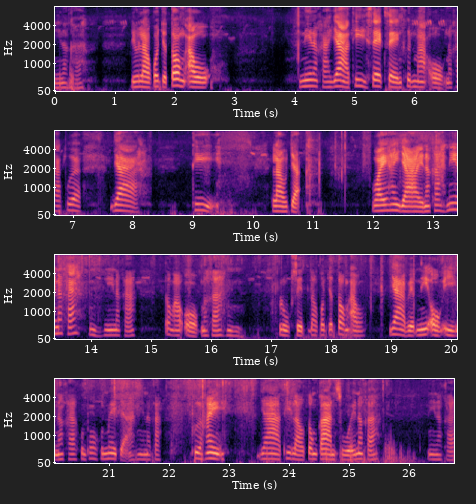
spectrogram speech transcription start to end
นี่นะคะ เดี๋ยวเราก็จะต้องเอา นี่นะคะหญ้าที่แทรกแซงขึ้นมาออกนะคะ เพื่อหญ้าที่เราจะไว้ให้ยายนะคะ นี่นะคะนี่นะคะ ต้องเอาออกนะคะปลูกเสร็จเราก็จะต้องเอาหญ้าแบบนี้ออกอีกนะคะ คุณพ่อคุณแม่จ๋านี่นะคะ เพื่อให้หญ้าที่เราต้องการสวยนะคะ นี่นะคะ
